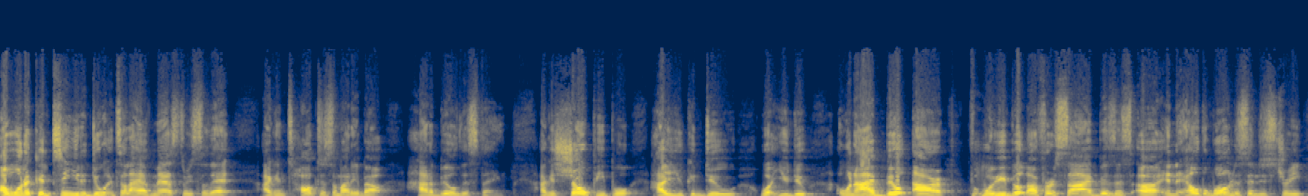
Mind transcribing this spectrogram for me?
I want to continue to do it until I have mastery so that I can talk to somebody about how to build this thing. I can show people how you can do what you do. When I built our when we built our first side business uh, in the health and wellness industry,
